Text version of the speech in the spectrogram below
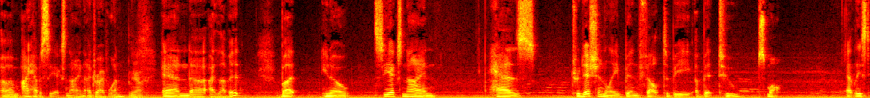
um, I have a CX9. I drive one. Yeah. and uh, I love it. But you know, CX9 has traditionally been felt to be a bit too small, at least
